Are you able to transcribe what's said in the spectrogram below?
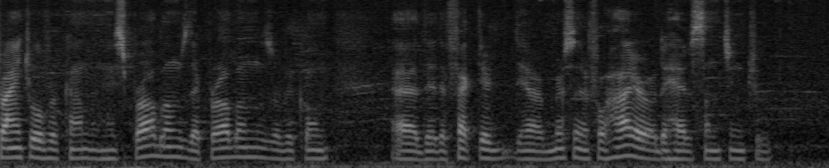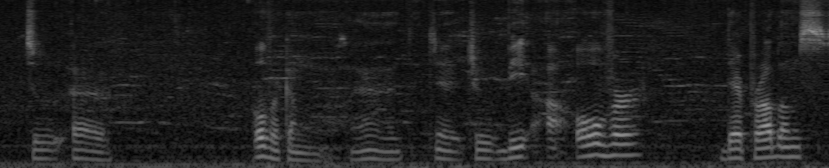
trying to overcome his problems, their problems, overcome uh, the the fact that they are mercenary for hire or they have something to to uh, overcome, uh, to, to be uh, over their problems,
